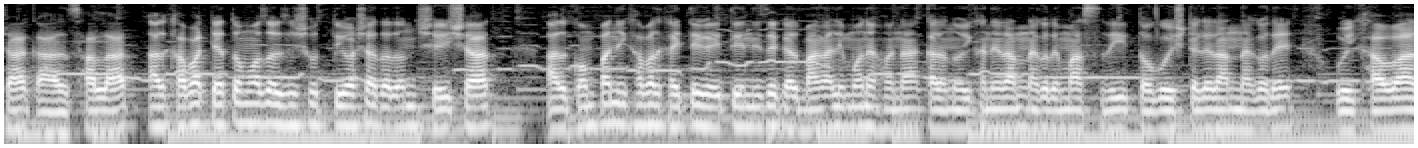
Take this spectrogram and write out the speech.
শাক আর সালাদ। আর খাবারটা এত মজা হয়েছে সত্যি অসাধারণ সেই স্বাদ। আর কোম্পানি খাবার খাইতে খাইতে নিজেকে আর বাঙালি মনে হয় না, কারণ ওইখানে রান্না করে মাছরি তগো স্টাইলে রান্না করে, ওই খাবার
